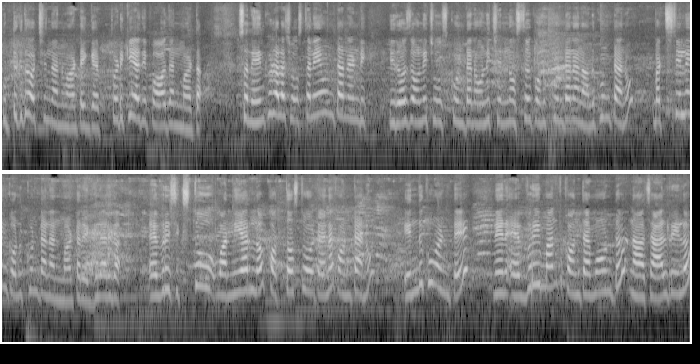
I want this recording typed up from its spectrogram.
పుట్టుకతో వచ్చిందనమాట ఇంక ఎప్పటికీ అది పోదనమాట సో నేను కూడా అలా చూస్తూనే ఉంటానండి. ఈరోజు ఓన్లీ చూసుకుంటాను ఓన్లీ చిన్న వస్తువు కొనుక్కుంటాను అని అనుకుంటాను. బట్ స్టిల్ నేను కొనుక్కుంటాను అనమాట రెగ్యులర్గా. ఎవ్రీ సిక్స్ టు వన్ ఇయర్లో కొత్త వస్తువు ఒకటైనా కొంటాను. ఎందుకు అంటే నేను ఎవ్రీ మంత్ కొంత అమౌంట్ నా శాలరీలో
